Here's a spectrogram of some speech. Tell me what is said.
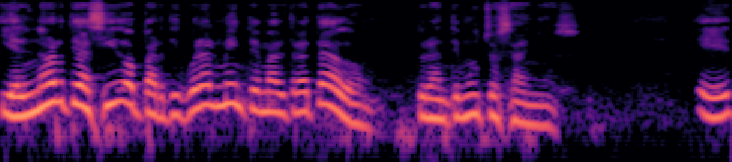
Y el norte ha sido particularmente maltratado durante muchos años. Eh,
